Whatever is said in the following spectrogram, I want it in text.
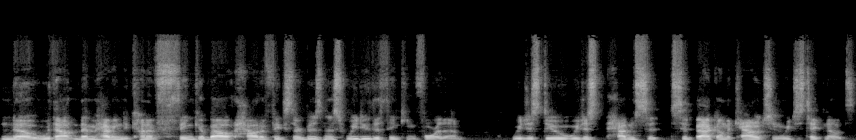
know without them having to kind of think about how to fix their business we do the thinking for them. We just do we just have them sit sit back on the couch and we just take notes.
